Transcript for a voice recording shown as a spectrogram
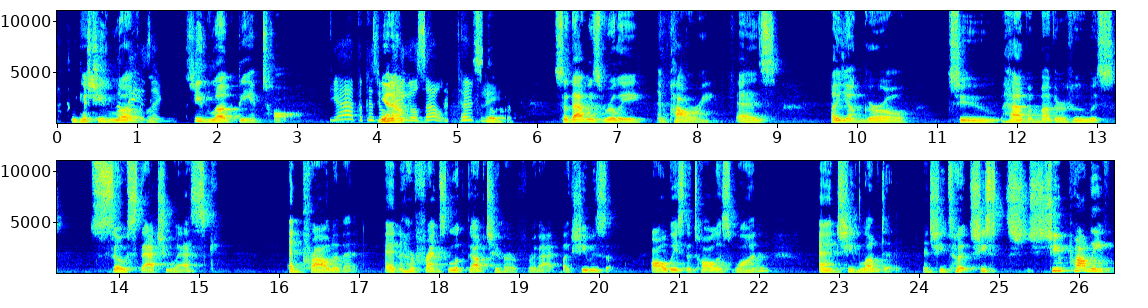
because she loved she loved being tall. Yeah, because you're you know? being yourself. Totally. So, so that was really empowering as a young girl to have a mother who was so statuesque and proud of it. And her friends looked up to her for that. Like she was always the tallest one and she loved it. And she took she she probably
